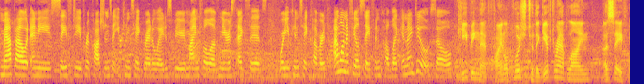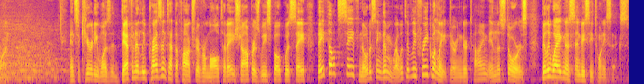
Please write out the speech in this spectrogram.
Map out any safety precautions that you can take right away. Just be mindful of nearest exits where you can take cover. I want to feel safe in public, and I do, so. keeping that final push to the gift wrap line a safe one. And security was definitely present at the Fox River Mall today. Shoppers we spoke with say they felt safe noticing them relatively frequently during their time in the stores. Billy Wagnes, NBC 26.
